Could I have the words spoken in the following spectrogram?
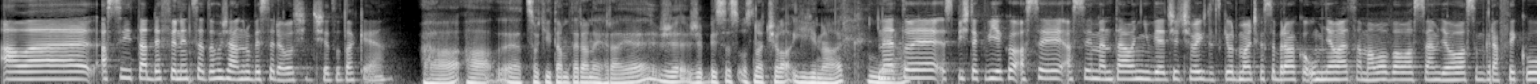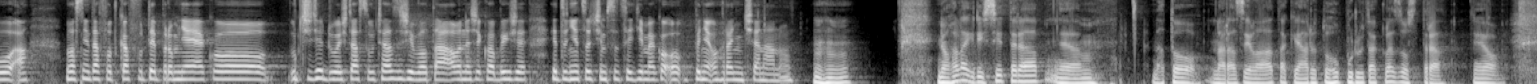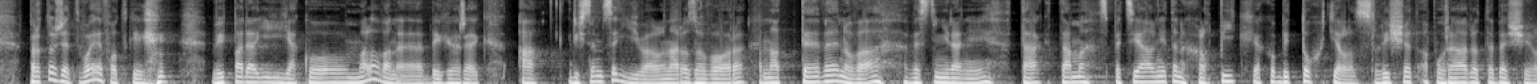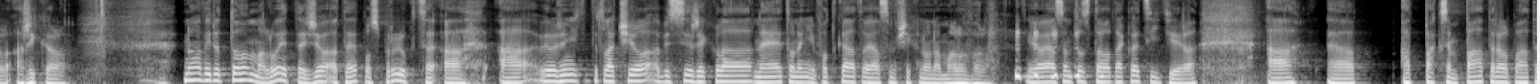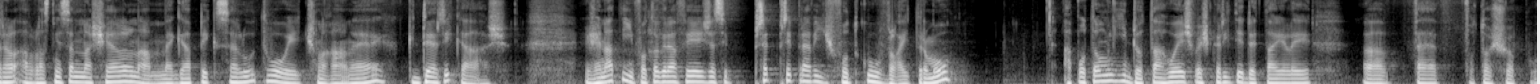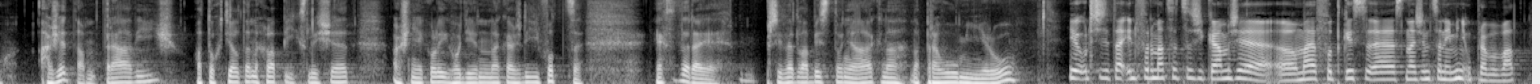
ale asi ta definice toho žánru by se dalo šít, že to tak je. Aha, a e, co ti tam teda nehraje? Že, že by se označila i jinak? Nějak? Ne, to je spíš takový jako asi, asi mentální věc, že člověk vždycky od malička se bral jako umělec a malovala jsem, dělala jsem grafiku a vlastně ta fotka furt je pro mě jako určitě důležitá součást života, ale neřekla bych, že je to něco, čím se cítím jako úplně ohraničená. No. Mm-hmm. No hele, když si teda na to narazila, tak já do toho půjdu takhle zostra. Jo. Protože tvoje fotky vypadají jako malované, bych řekl. A když jsem se díval na rozhovor na TV Nova ve snídani, tak tam speciálně ten chlapík jako by to chtěl slyšet a pořád do tebe šil a říkal, No a vy do toho malujete, že jo? A to je postprodukce. A, a vyloženě tě tlačil, aby si řekla, ne, to není fotka, to já jsem všechno namalovala. Jo, já jsem to z toho takhle cítil. A, a a pak jsem pátral, pátral a vlastně jsem našel na Megapixelu tvůj článek, kde říkáš, že na té fotografii, že si předpřipravíš fotku v Lightroomu a potom jí dotahuješ veškerý ty detaily eh, ve Photoshopu a že tam trávíš, a to chtěl ten chlapík slyšet, až několik hodin na každý fotce. Jak to teda je? Přivedla bys to nějak na, na pravou míru? Je určitě ta informace, co říkám, že uh, mé fotky se snažím co nejméně upravovat.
